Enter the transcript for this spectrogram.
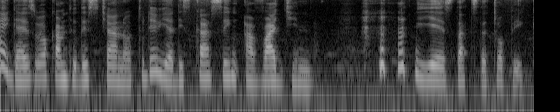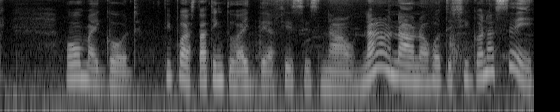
Hi guys, welcome to this channel. Today we are discussing a virgin. yes, that's the topic. Oh my god. People are starting to hide their faces now. Now, now, now, what is she gonna say?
